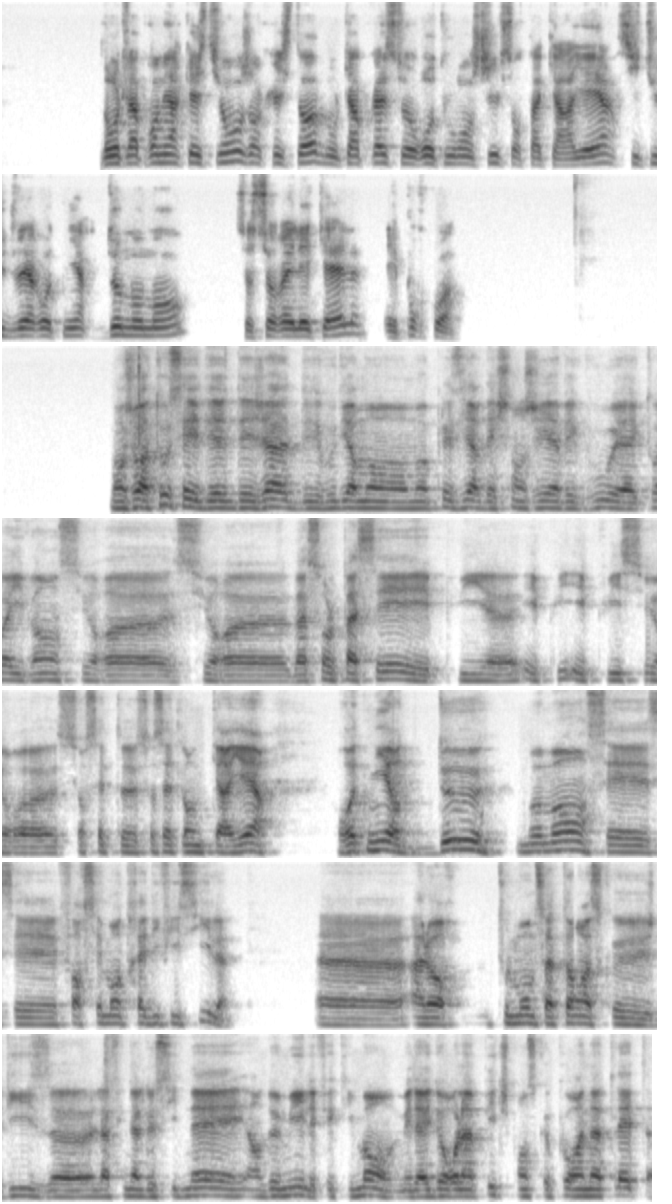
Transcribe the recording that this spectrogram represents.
Donc la première question, Jean-Christophe, donc après ce retour en chiffre sur ta carrière, si tu devais retenir deux moments, ce seraient lesquels et pourquoi? Bonjour à tous et déjà de vous dire mon, mon plaisir d'échanger avec vous et avec toi Yvan sur, euh, sur, euh, bah, sur le passé et puis, euh, et puis, et puis sur, sur, cette, sur cette longue carrière. Retenir deux moments, c'est forcément très difficile. Euh, alors, tout le monde s'attend à ce que je dise euh, la finale de Sydney en 2000. Effectivement, médaille d'or olympique, je pense que pour un athlète,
